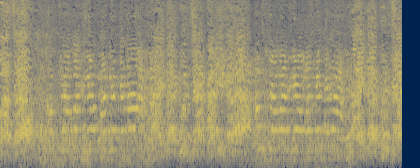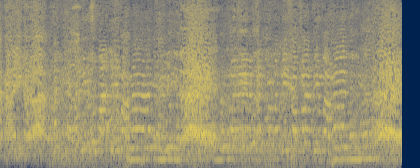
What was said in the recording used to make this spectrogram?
आमच्या मागण्या मान्य करा नाहीतर खुर्च्या खाली करा आमच्या मागण्या मान्य करा नाहीतर खुर्च्या खाली करा छत्रपती शिवाजी महाराज जय छत्रपती शिवाजी महाराज जय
